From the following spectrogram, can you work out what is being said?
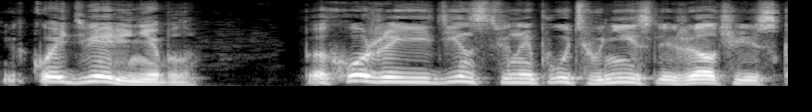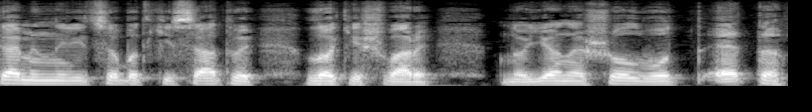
Никакой двери не было. Похоже, единственный путь вниз лежал через каменное лицо Бодхисаттвы Локи-Швары, но я нашел вот это.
